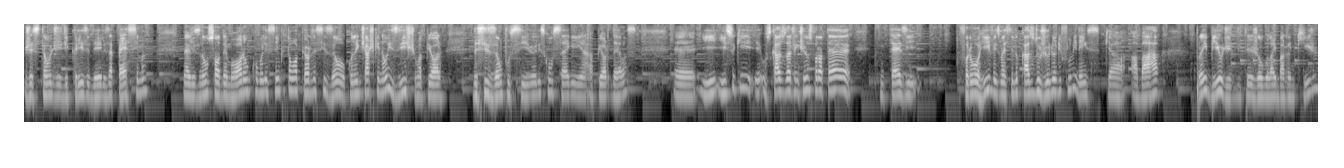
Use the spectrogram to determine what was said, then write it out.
gestão de, de crise deles é péssima. Né? Eles não só demoram, como eles sempre tomam a pior decisão. Quando a gente acha que não existe uma pior decisão possível, eles conseguem a pior delas. É, e isso que os casos argentinos foram até, em tese, foram horríveis, mas teve o caso do Júnior e Fluminense, que a, a Barra proibiu de, de, ter jogo lá em Barranquilla,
